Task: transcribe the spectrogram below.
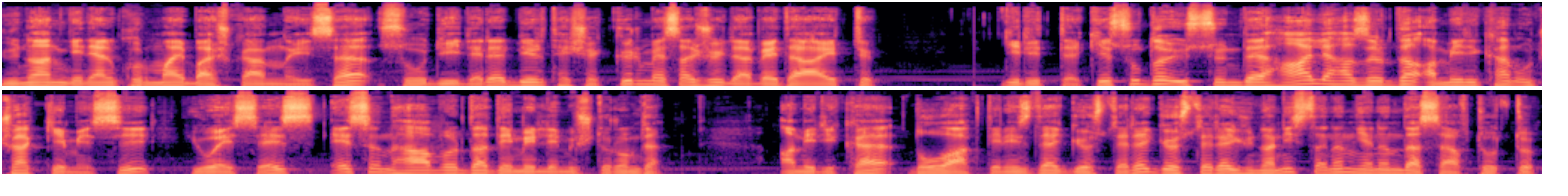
Yunan Genelkurmay Başkanlığı ise Suudilere bir teşekkür mesajıyla veda etti. Girit'teki suda üstünde hali hazırda Amerikan uçak gemisi USS Eisenhower'da demirlemiş durumda. Amerika, Doğu Akdeniz'de göstere göstere Yunanistan'ın yanında saf tuttu.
